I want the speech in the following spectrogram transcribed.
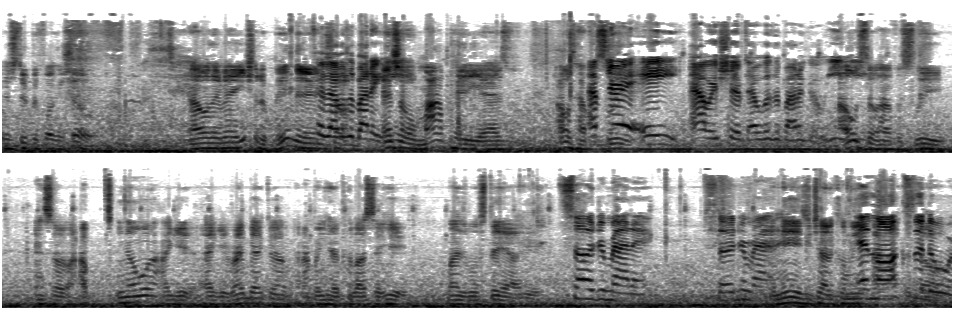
the stupid fucking show. And I was like, man, you should have been there. 'Cause I So- was about to eat. And so my petty ass, I was half After asleep. an eight hour shift, I was about to go eat. I was still half asleep, and so I, you know what? I get I get right back up and I bring her a pillow. I say, here, might as well stay out here. so dramatic. So dramatic. And then she tried to come in and locks locked the door.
